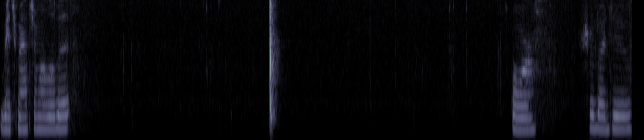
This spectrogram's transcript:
Mitch match them a little bit. Or should I do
